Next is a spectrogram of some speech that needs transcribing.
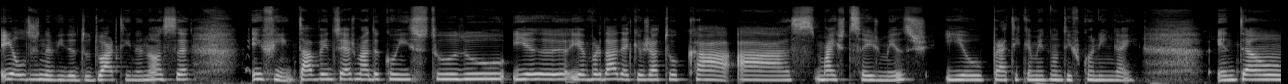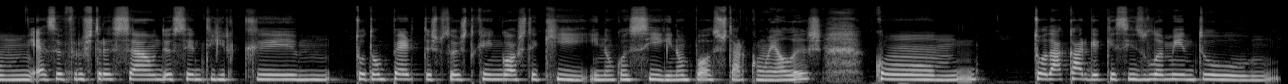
eles na vida do Duarte e na nossa. Enfim, estava entusiasmada com isso tudo e a, e a verdade é que eu já estou cá há mais de seis meses e eu praticamente não tive com ninguém. Então, essa frustração de eu sentir que estou tão perto das pessoas de quem gosto aqui e não consigo e não posso estar com elas, com toda a carga que esse isolamento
